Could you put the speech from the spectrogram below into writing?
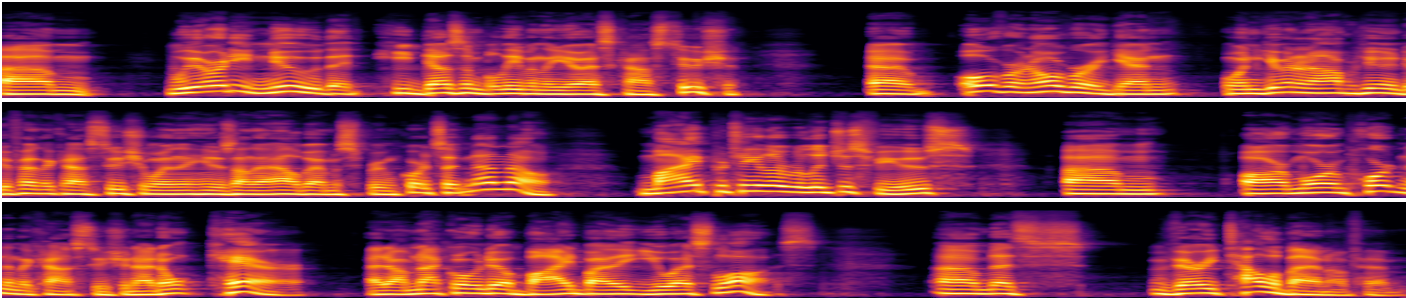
um, we already knew that he doesn't believe in the US Constitution. Uh, over and over again, when given an opportunity to defend the Constitution when he was on the Alabama Supreme Court, said, no, no, my particular religious views um, are more important than the Constitution. I don't care. I'm not going to abide by the US laws. Um, that's very Taliban of him.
